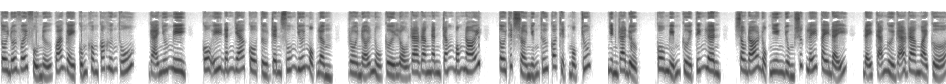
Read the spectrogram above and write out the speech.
tôi đối với phụ nữ quá gầy cũng không có hứng thú, gã nhướng mi, cố ý đánh giá cô từ trên xuống dưới một lần, rồi nở nụ cười lộ ra răng nanh trắng bóng nói, tôi thích sờ những thứ có thịt một chút, nhìn ra được, cô mỉm cười tiến lên, sau đó đột nhiên dùng sức lấy tay đẩy, đẩy cả người gã ra ngoài cửa,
